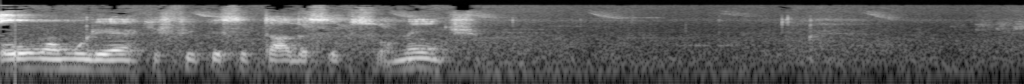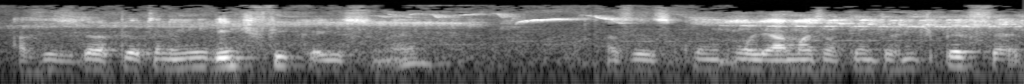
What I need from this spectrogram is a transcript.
ou uma mulher que fica excitada sexualmente, às vezes o terapeuta nem identifica isso, né? Às vezes com um olhar mais atento a gente percebe.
